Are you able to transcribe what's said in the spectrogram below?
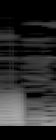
Mm-hmm.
